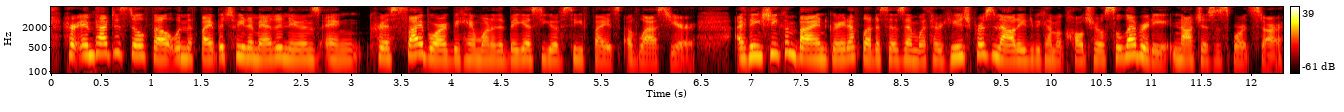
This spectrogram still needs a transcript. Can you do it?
Her impact is still felt when the fight between Amanda Nunes and Cris Cyborg became one of the biggest UFC fights of last year. I think she combined great athleticism with her huge personality to become a cultural celebrity, not just a sports star.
